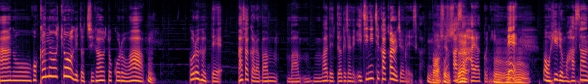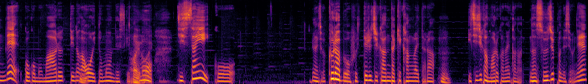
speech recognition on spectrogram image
あのー他の競技と違うところは、うん。ゴルフって朝から晩晩までってわけじゃなくて1日かかるじゃないですか、まあすね。朝早くに行って、うんうんうん。まあ、お昼も挟んで午後も回るっていうのが多いと思うんですけども、うんはいはい。実際こうなんかクラブを振ってる時間だけ考えたらうん。1時間もあるかないかなな数十分ですよね。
